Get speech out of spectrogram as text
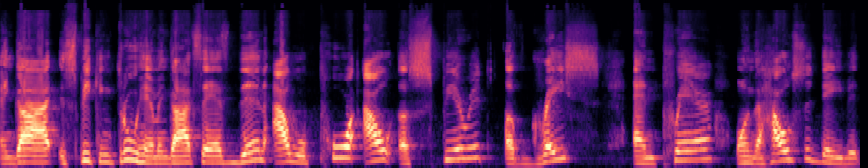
and God is speaking through him. And God says, Then I will pour out a spirit of grace and prayer on the house of David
